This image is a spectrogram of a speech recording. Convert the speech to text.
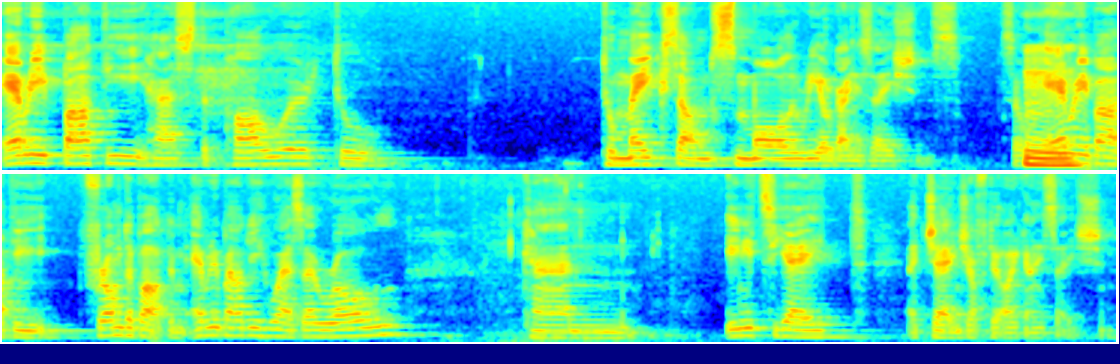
everybody has the power to to make some small reorganizations. So hmm. everybody from the bottom, everybody who has a role, can initiate a change of the organization,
